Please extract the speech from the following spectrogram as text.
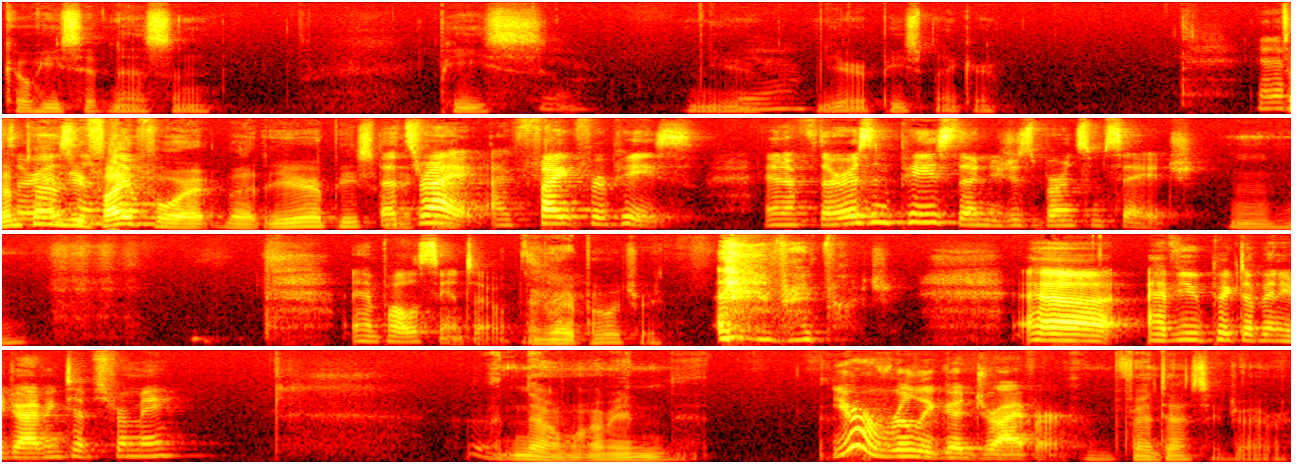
cohesiveness and peace. Yeah. You're, Yeah. you're a peacemaker. And if Sometimes you fight for it, but you're a peacemaker. That's right. I fight for peace. And if there isn't peace, then you just burn some sage. Mm-hmm. And Palo Santo. And write poetry. Write poetry. Uh, have you picked up any driving tips from me? No, I mean, You're a really good driver. fantastic driver.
